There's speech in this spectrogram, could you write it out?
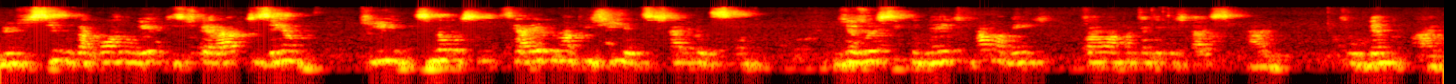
E os discípulos acordam ele desesperado, dizendo: que se, não, se, se a ele não afligir, eles estarem perecendo. E Jesus simplesmente, calmamente, fala para que a tempestade se caia, que o vento pare.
